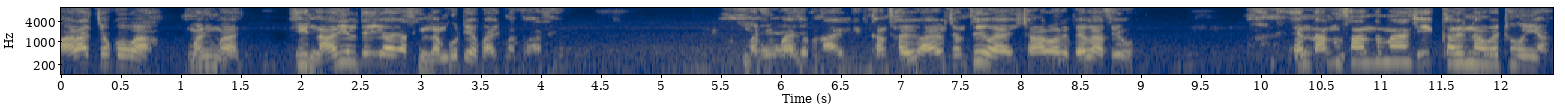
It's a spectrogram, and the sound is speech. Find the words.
મહારાજ જો કોવા મહારાજ એ નારિયેલ દઈ ગયા લંગોટિયા ભાઈમાં તો આથી. મણિમાં જે આયોજન થયું હોય ચાર વાર પહેલાં થયું. એના અનુસાંતમાં જ એક કરીને બેઠો અહીંયા.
